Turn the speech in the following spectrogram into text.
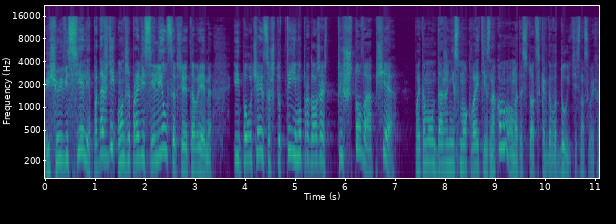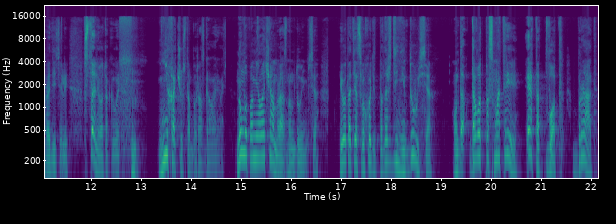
еще и веселье. Подожди, он же провеселился все это время. И получается, что ты ему продолжаешь. Ты что вообще? Поэтому он даже не смог войти. Знакома вам эта ситуация, когда вы дуетесь на своих родителей? Встали вот так и говорят, хм, не хочу с тобой разговаривать. Ну, мы по мелочам разным дуемся. И вот отец выходит, подожди, не дуйся. Он, да, да вот посмотри, этот вот, брат,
